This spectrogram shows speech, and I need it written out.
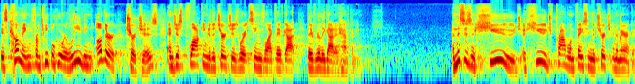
is coming from people who are leaving other churches and just flocking to the churches where it seems like they've got they've really got it happening. And this is a huge, a huge problem facing the church in America.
